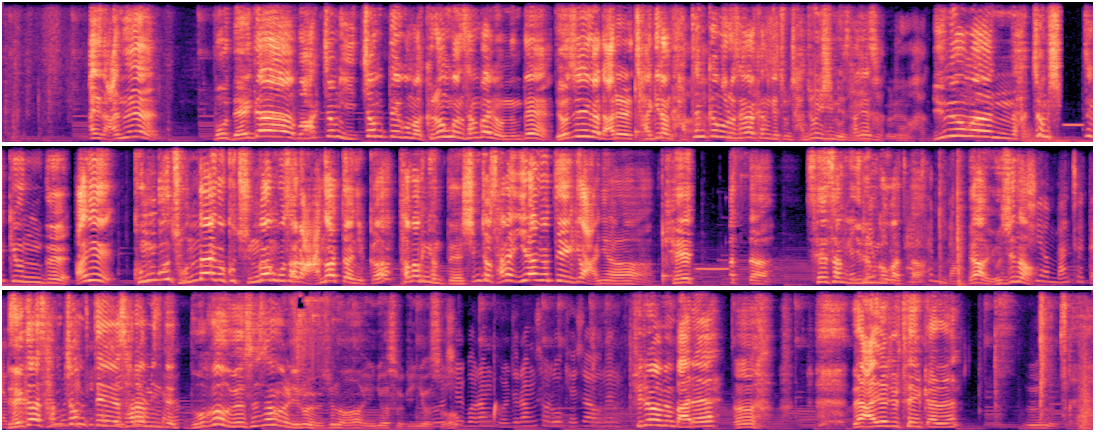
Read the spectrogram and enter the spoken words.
아니 나는 뭐 내가 뭐 학점이 2점대고 막 그런 건 상관이 없는데 여진이가 나를 자기랑 같은 급으로 생각한 게 좀 자존심이 상해서 그래요. 유명한 학점 10 새끼였는데 아니 공부 존나 해놓고 중간고사를 안 왔다니까? 3학년 때 심지어 3학 1학년 때 얘기가 아니야. 개 같다. 세상 잃은 것 같다. 야 여진아 내가 3점대 사람인데 너가 왜 세상을 잃어 여진아 이 녀석 이 녀석 필요하면 말해 어 내가 알려줄 테니까는 Mm.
